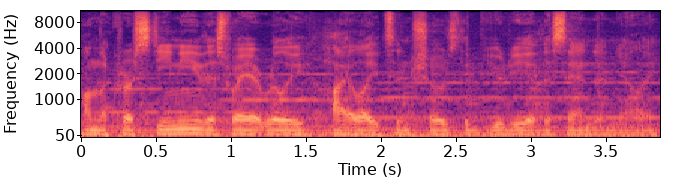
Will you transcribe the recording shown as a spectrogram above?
on the crostini. This way it really highlights and shows the beauty of the San Daniele.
